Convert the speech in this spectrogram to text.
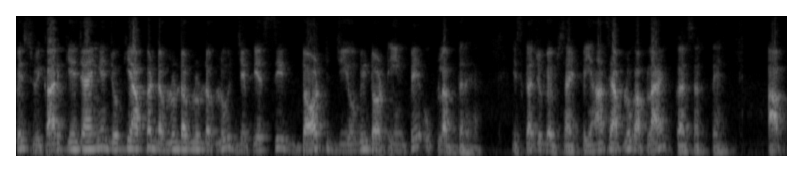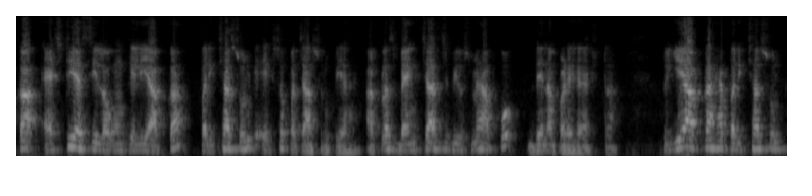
पे स्वीकार किए जाएँगे, जो कि आपका www.jpsc.gov.in पे उपलब्ध है इसका जो वेबसाइट पे, यहाँ से आप लोग अप्लाई कर सकते हैं। आपका एस टी लोगों के लिए आपका परीक्षा शुल्क एक सौ रुपया है, और प्लस बैंक चार्ज भी उसमें आपको देना पड़ेगा एक्स्ट्रा तो ये आपका है परीक्षा शुल्क।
